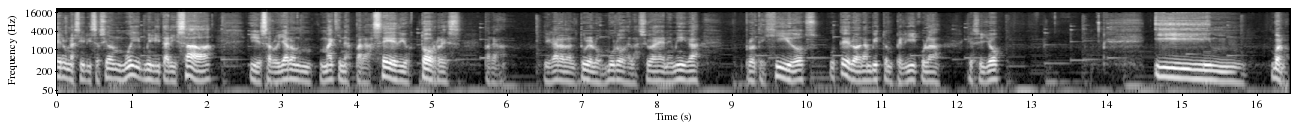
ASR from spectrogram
era una civilización muy militarizada y desarrollaron máquinas para asedios, torres, para llegar a la altura de los muros de la ciudad enemiga protegidos. Ustedes lo habrán visto en películas, qué sé yo. Y bueno,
